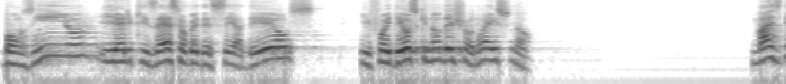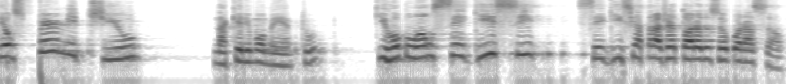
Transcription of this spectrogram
bonzinho e ele quisesse obedecer a Deus e foi Deus que não deixou. Não é isso, não. Mas Deus permitiu, naquele momento, que Roboão seguisse, seguisse a trajetória do seu coração.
